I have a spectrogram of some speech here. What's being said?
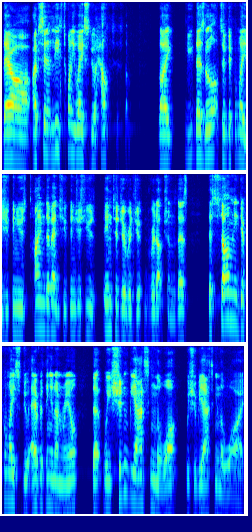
There are, I've seen at least 20 ways to do a health system. Like, you, there's lots of different ways. You can use timed events. You can just use integer redu- reductions. There's there's so many different ways to do everything in Unreal that we shouldn't be asking the what, we should be asking the why.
